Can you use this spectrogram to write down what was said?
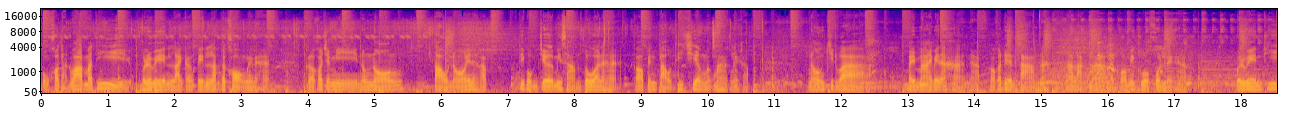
ผมขอตัดวาร์ปมาที่บริเวณลานกลางเต็นท์ลำตะคองเลยนะฮะ เราก็จะมีน้องๆเต่าน้อยนะครับ ที่ผมเจอมี 3 ตัวนะฮะก็เป็นเต่าที่เชื่องมากๆเลยครับ น้องคิดว่าใบไม้เป็นอาหารนะครับก็ก็เดินตามนะน่ารักมากแล้วก็ไม่กลัวคนเลยนะครับ บริเวณที่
